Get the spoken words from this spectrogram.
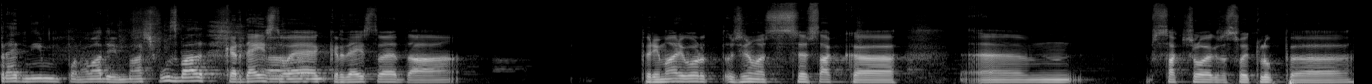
pred njim, ponavadi imaš fusbal. Ker dejstvo, um, je, ker dejstvo je, da pri Mariboru, oziroma se vsak, uh, um, vsak človek za svoj klub uh,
